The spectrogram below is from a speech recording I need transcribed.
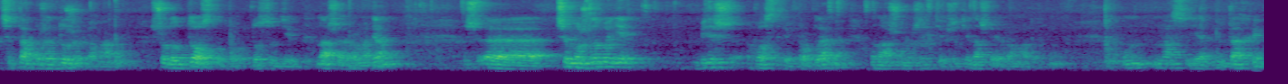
чи так уже дуже погано щодо доступу до судів наших громадян, е, чи можливо є більш гострі проблеми у нашому житті, в житті нашої громади. У нас є дахи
